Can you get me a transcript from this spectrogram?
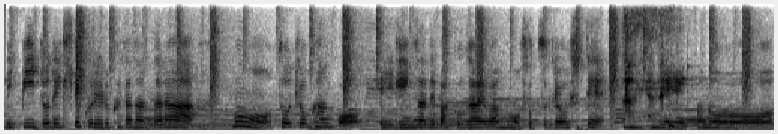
リピートで来てくれる方だったらもう東京観光、えー、銀座で爆買いはもう卒業して、はいはい、えー、その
